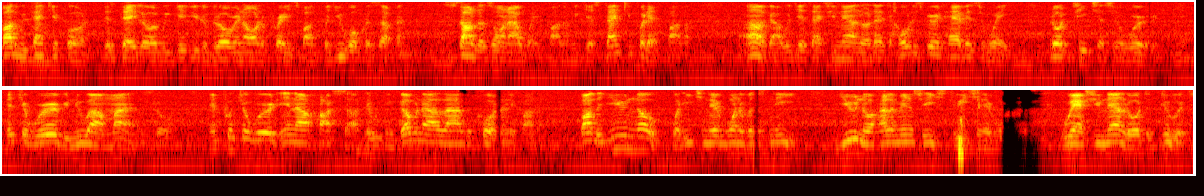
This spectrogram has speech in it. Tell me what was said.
Father, we thank you for this day, Lord. We give you the glory and all the praise, Father, for you woke us up and started us on our way, Father. We just thank you for that, Father. Oh, God, we just ask you now, Lord, let the Holy Spirit have its way. Lord, teach us your word. Let your word renew our minds, Lord. And put your word in our hearts, God, that we can govern our lives accordingly, Father. Father, you know what each and every one of us need. You know how to minister each to each and every one of us. We ask you now, Lord, to do it.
